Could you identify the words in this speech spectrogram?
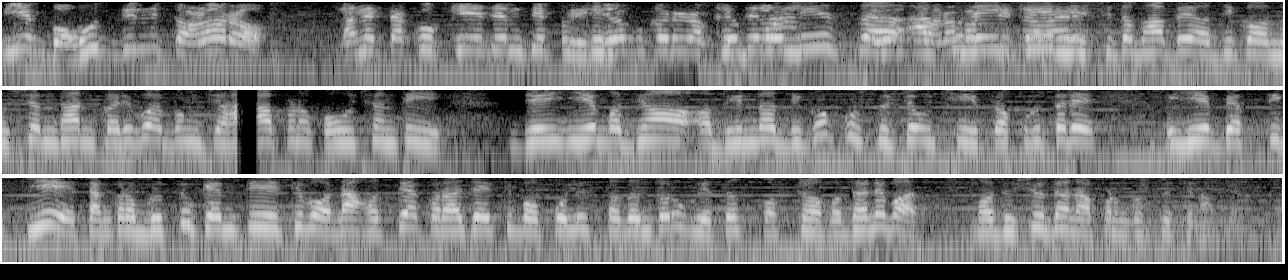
ଇଏ ବହୁତ ଦିନ ତଳର। ମାନେ ତାକୁ କିଏ ଯେମିତି ପ୍ରିଜର୍ଭ କରି ରଖିଥିଲା ପୋଲିସ ଆକୁ ନେଇକି ନିଶ୍ଚିତ ଭାବେ ଅଧିକ ଅନୁସନ୍ଧାନ କରିବ ଏବଂ ଯାହା ଆପଣ କହୁଛନ୍ତି ଯେ ଇଏ ମଧ୍ୟ ଭିନ୍ନ ଦିଗକୁ ସୂଚାଉଛି ପ୍ରକୃତରେ ଇଏ ବ୍ୟକ୍ତି କିଏ ତାଙ୍କର ମୃତ୍ୟୁ କେମିତି ହେଇଥିବ ନା ହତ୍ୟା କରାଯାଇଥିବ ପୋଲିସ ତଦନ୍ତରୁ ହୁଏତ ସ୍ପଷ୍ଟ ହେବ ଧନ୍ୟବାଦ ମଧୁସୂଦନ ଆପଣଙ୍କ ସୂଚନା ପାଇଁ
